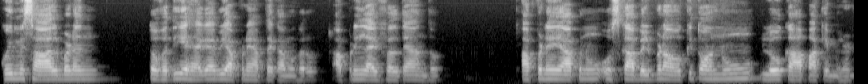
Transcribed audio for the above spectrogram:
ਕੋਈ ਮਿਸਾਲ ਬਣਨ ਤੋਂ ਵਧੀਆ ਹੈਗਾ ਵੀ ਆਪਣੇ ਆਪ ਤੇ ਕੰਮ ਕਰੋ, ਆਪਣੀ ਲਾਈਫ ਵੱਲ ਧਿਆਨ ਦਿਓ। ਆਪਣੇ ਆਪ ਨੂੰ ਉਸ ਕਾਬਿਲ ਬਣਾਓ ਕਿ ਤੁਹਾਨੂੰ ਲੋਕ ਆਪ ਆ ਕੇ ਮਿਲਣ।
